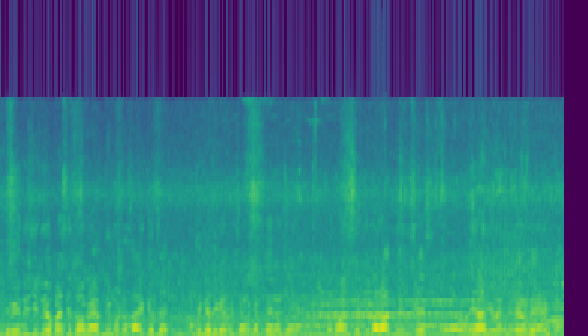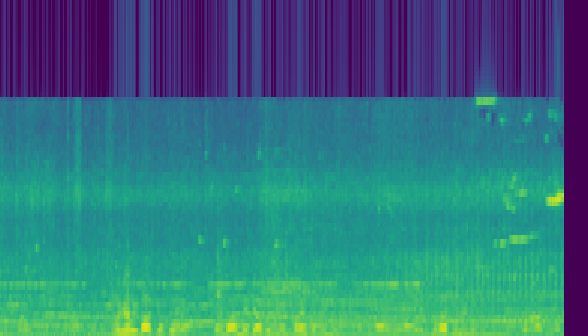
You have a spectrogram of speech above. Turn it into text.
द्विवेदी जी भी उपस्थित हो गए अपनी मोटरसाइकिल से। जगह जगह विचार करते रहते हैं। भगवान शिव की बारात में विशेष तैयारी में जुटे हुए हैं। बात करते हैं? संधान में क्या कुछ व्यवस्थाएँ चल रही हैं? बारात को लेकर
